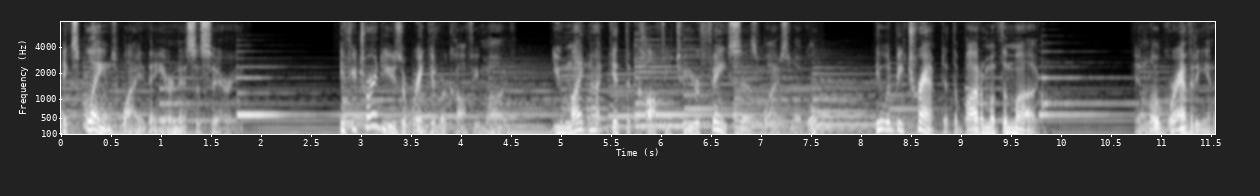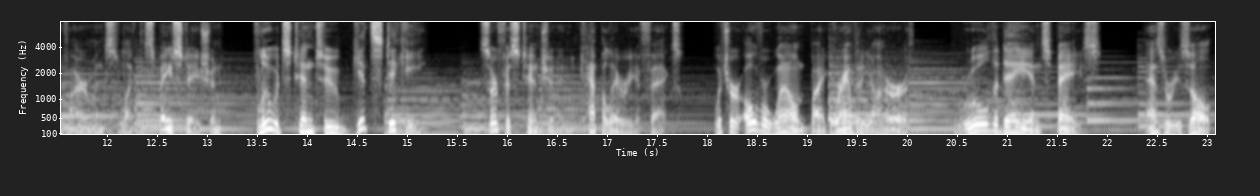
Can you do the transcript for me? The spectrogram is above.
explains why they are necessary. If you try to use a regular coffee mug, you might not get the coffee to your face, says Weislogel. It would be trapped at the bottom of the mug, in low-gravity environments, like the space station, fluids tend to get sticky. Surface tension and capillary effects, which are overwhelmed by gravity on Earth, rule the day in space. As a result,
